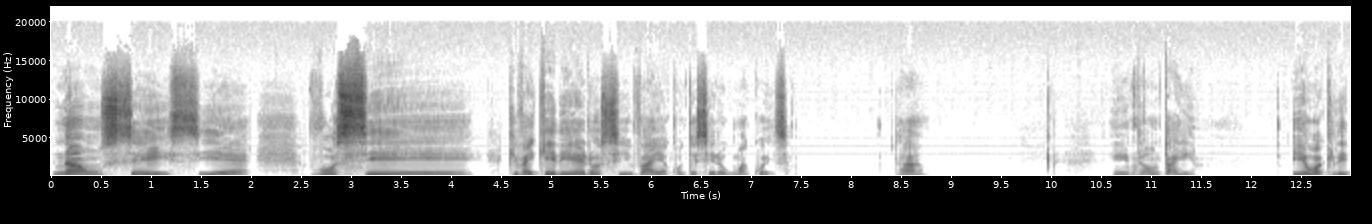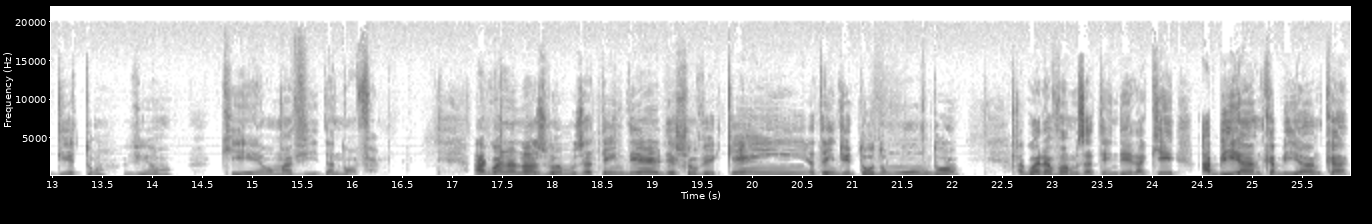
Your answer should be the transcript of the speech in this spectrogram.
Não sei se é você que vai querer ou se vai acontecer alguma coisa, tá? Então tá aí. Eu acredito, viu, que é uma vida nova. Agora nós vamos atender, deixa eu ver quem. Atendi todo mundo. Agora vamos atender aqui a Bianca Bianca.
